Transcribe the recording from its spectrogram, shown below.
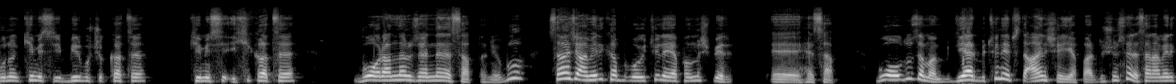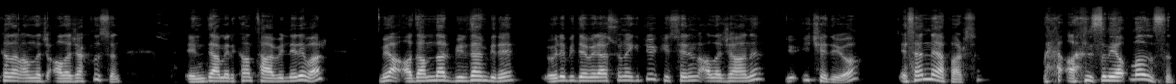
bunun kimisi bir buçuk katı, kimisi iki katı bu oranlar üzerinden hesaplanıyor. Bu sadece Amerika boyutuyla yapılmış bir e, hesap. Bu olduğu zaman diğer bütün hepsi de aynı şeyi yapar. Düşünsene sen Amerika'dan alacaklısın. Elinde Amerikan tahvilleri var ve adamlar birdenbire öyle bir devalüasyona gidiyor ki senin alacağını iç ediyor. E sen ne yaparsın? Aynısını yapmaz mısın?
